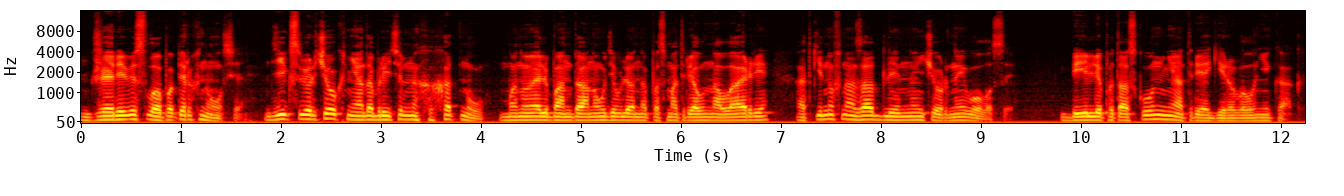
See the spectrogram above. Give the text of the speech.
Джерри Весло поперхнулся. Дик Сверчок неодобрительно хохотнул. Мануэль Бандана удивленно посмотрел на Ларри, откинув назад длинные черные волосы. Билли Потаскун не отреагировал никак.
